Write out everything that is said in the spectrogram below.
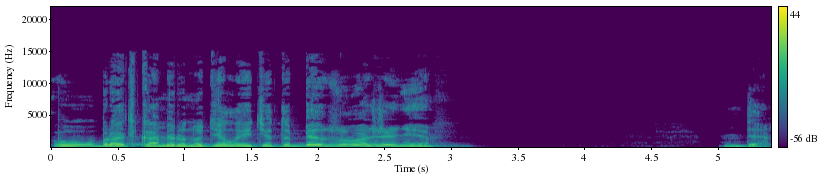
убрать камеру, но делаете это без уважения. Да.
